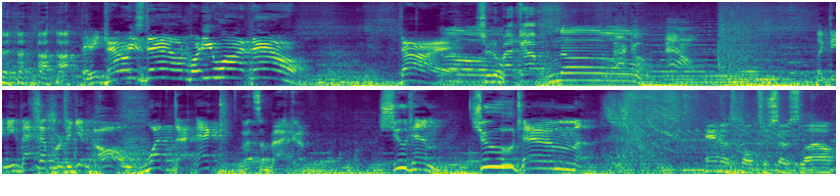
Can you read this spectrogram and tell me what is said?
Now he's down. What do you want now? Die. Shoot him back up. No. Back up. Now. Like they need backup or to get. Oh, what the heck? That's a backup. Shoot him! Shoot him! And those bolts are so slow.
